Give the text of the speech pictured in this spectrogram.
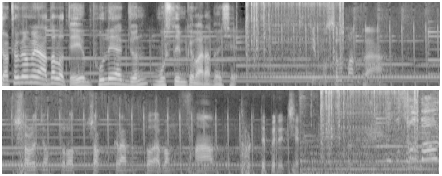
চট্টগ্রামের আদালতে ভুলে একজন মুসলিমকে মারা হয়েছে। যে মুসলমানরা ষড়যন্ত্র চক্রান্ত এবং ফাঁদ ধরতে পেরেছেন। মুসলমান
